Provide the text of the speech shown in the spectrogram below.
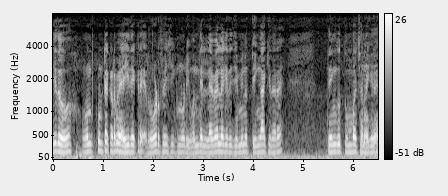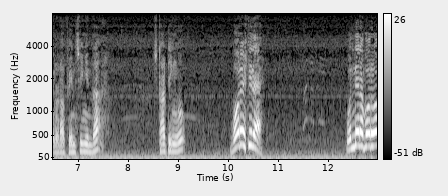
ಇದು ಒಂದು ಕುಂಟೆ ಕಡಿಮೆ ಐದು ಎಕರೆ. ರೋಡ್ ಫೇಸಿಂಗ್ ನೋಡಿ, ಒಂದೇ ಲೆವೆಲ್ ಆಗಿದೆ ಜಮೀನು. ತೆಂಗು ಹಾಕಿದ್ದಾರೆ. ತೆಂಗು ತುಂಬ ಚೆನ್ನಾಗಿದೆ. ನೋಡಿ, ಆ ಫೆನ್ಸಿಂಗ್ ಇಂದ ಸ್ಟಾರ್ಟಿಂಗು ಬೋರ್ ಎಷ್ಟಿದೆ? ಒಂದೇನಾ ಬೋರು?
